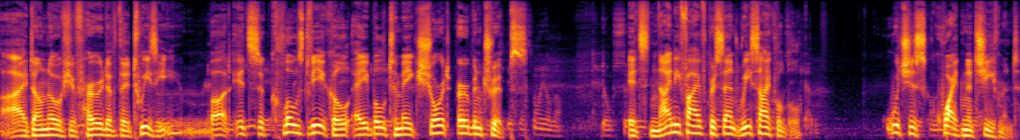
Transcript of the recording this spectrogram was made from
I don't know if you've heard of the Twizy, but it's a closed vehicle able to make short urban trips. It's 95% recyclable, which is quite an achievement.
